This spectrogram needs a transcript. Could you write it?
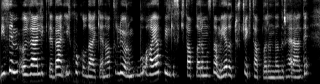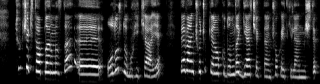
bizim özellikle ben ilkokuldayken hatırlıyorum bu hayat bilgisi kitaplarımızda mı ya da Türkçe kitaplarındadır herhalde. Türkçe kitaplarımızda olurdu bu hikaye. Ve ben çocukken okuduğumda gerçekten çok etkilenmiştim.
